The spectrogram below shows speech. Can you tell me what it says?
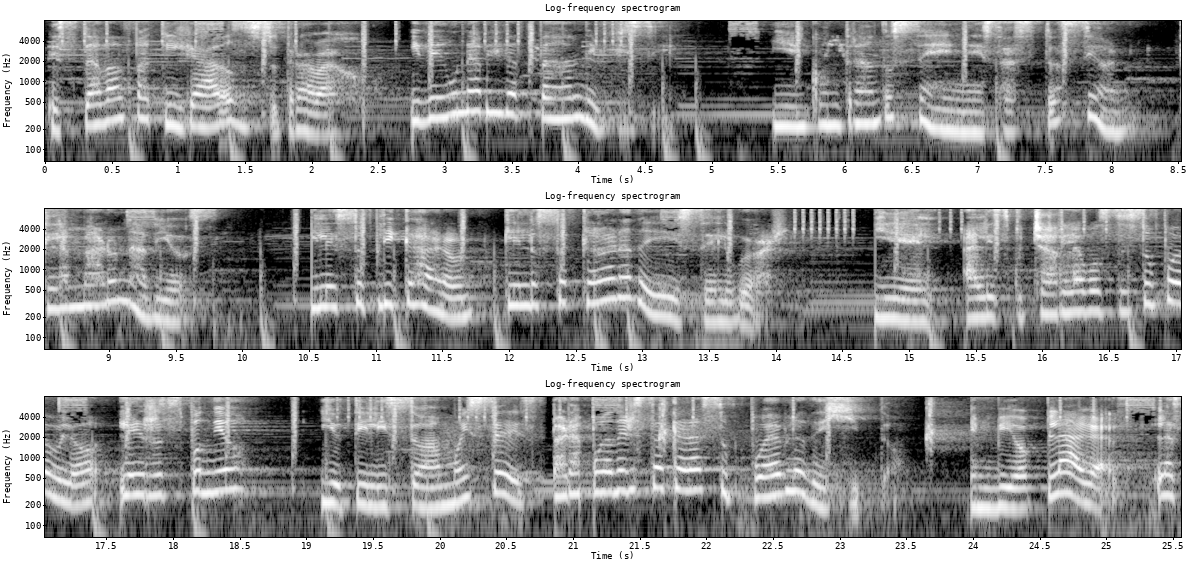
Estaban fatigados de su trabajo y de una vida tan difícil. Y encontrándose en esa situación, clamaron a Dios y le suplicaron que los sacara de ese lugar. Y él, al escuchar la voz de su pueblo, les respondió, y utilizó a Moisés para poder sacar a su pueblo de Egipto. Envió plagas, las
